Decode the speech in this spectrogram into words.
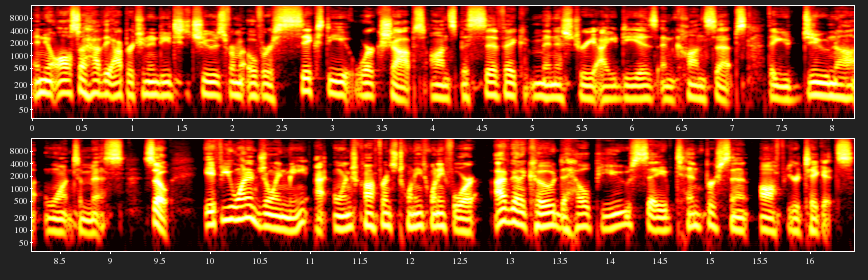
And you'll also have the opportunity to choose from over 60 workshops on specific ministry ideas and concepts that you do not want to miss. So, if you want to join me at Orange Conference 2024, I've got a code to help you save 10% off your tickets.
